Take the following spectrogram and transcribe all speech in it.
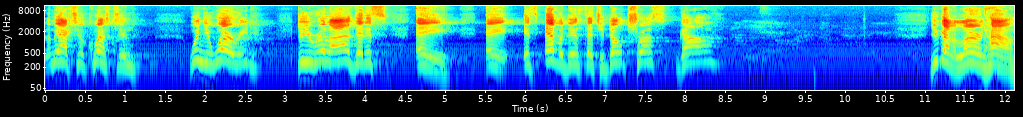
Let me ask you a question. When you're worried, do you realize that it's a, a it's evidence that you don't trust God? You got to learn how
